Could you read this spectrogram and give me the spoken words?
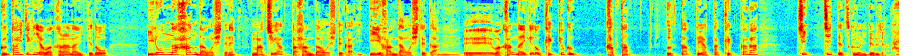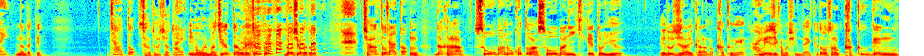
具体的にはわからないけど、いろんな判断をしてね、間違った判断をしてか、いい判断をしてか、うん、えー、わかんないけど、結局、買った、売ったってやった結果が、チッチってつくのに出るじゃん。はい。なんだっけ？チャート。チャート、チャート。はい、今俺間違ったら俺ちょっと どうしようかと。チャート。チャート。うん。だから、相場のことは相場に聞けという、江戸時代からの格言。はい、明治かもしれないけど、その格言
